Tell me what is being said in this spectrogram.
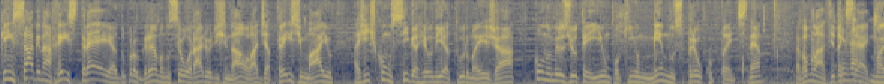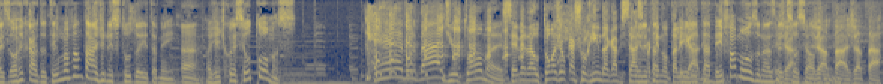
Quem sabe na reestreia do programa, no seu horário original, lá dia 3 de maio, a gente consiga reunir a turma aí já com números de UTI um pouquinho menos preocupantes, né? Mas vamos lá, vida Exato. que segue. Mas, ó, Ricardo, tem uma vantagem nisso tudo aí também. Ah. A gente conheceu o Thomas. É verdade, o Thomas. É verdade, o Thomas é o cachorrinho da Gabi Sassi, pra quem não tá ligado. Ele tá hein? bem famoso nas redes já, sociais. Já também. tá, já tá.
